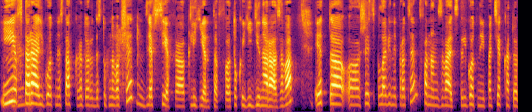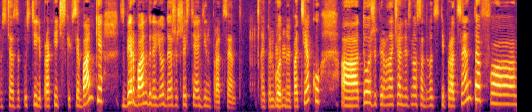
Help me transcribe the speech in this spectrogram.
И mm-hmm. вторая льготная ставка, которая доступна вообще для всех а, клиентов, а, только единоразово, это 6,5%, а, она называется, это льготная ипотека, которую сейчас запустили практически все банки. Сбербанк дает даже 6,1% эту льготную mm-hmm. ипотеку. А, тоже первоначальный взнос от 20%, а,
